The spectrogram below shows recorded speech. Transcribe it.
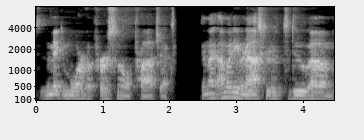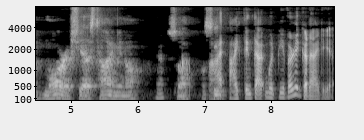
to make it more of a personal project. And I, I might even ask her to, to do um, more if she has time, you know. So we'll see. I, I think that would be a very good idea.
